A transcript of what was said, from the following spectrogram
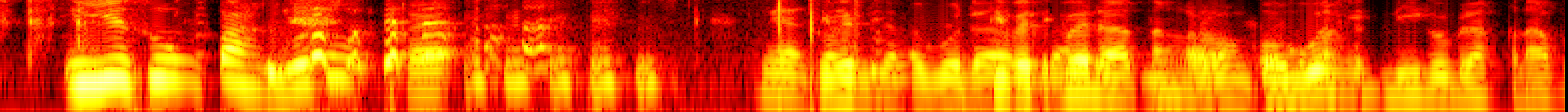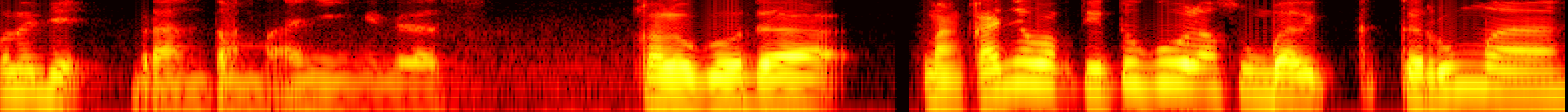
iya sumpah. Gue tuh kayak ya Tiba-tiba- misalnya gue udah tiba-tiba datang orang tua gue sedih gue bilang kenapa lu J? Berantem anjing gitu jelas kalau gue udah makanya waktu itu gue langsung balik ke, ke rumah.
